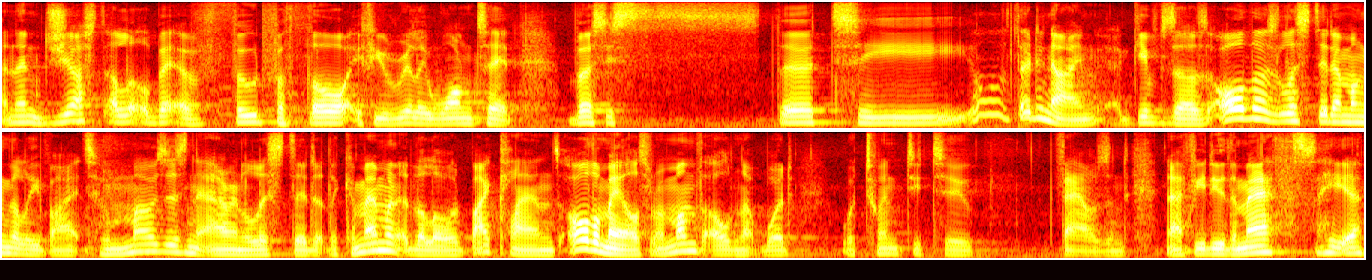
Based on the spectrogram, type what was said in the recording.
And then just a little bit of food for thought if you really want it. Verses 30, oh, 39 gives us all those listed among the Levites, whom Moses and Aaron listed at the commandment of the Lord by clans, all the males from a month old and upward were 22,000. Now, if you do the maths here,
